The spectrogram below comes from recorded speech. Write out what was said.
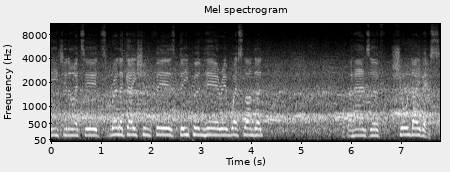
Leeds United's relegation fears deepen here in West London at the hands of Sean Davis.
